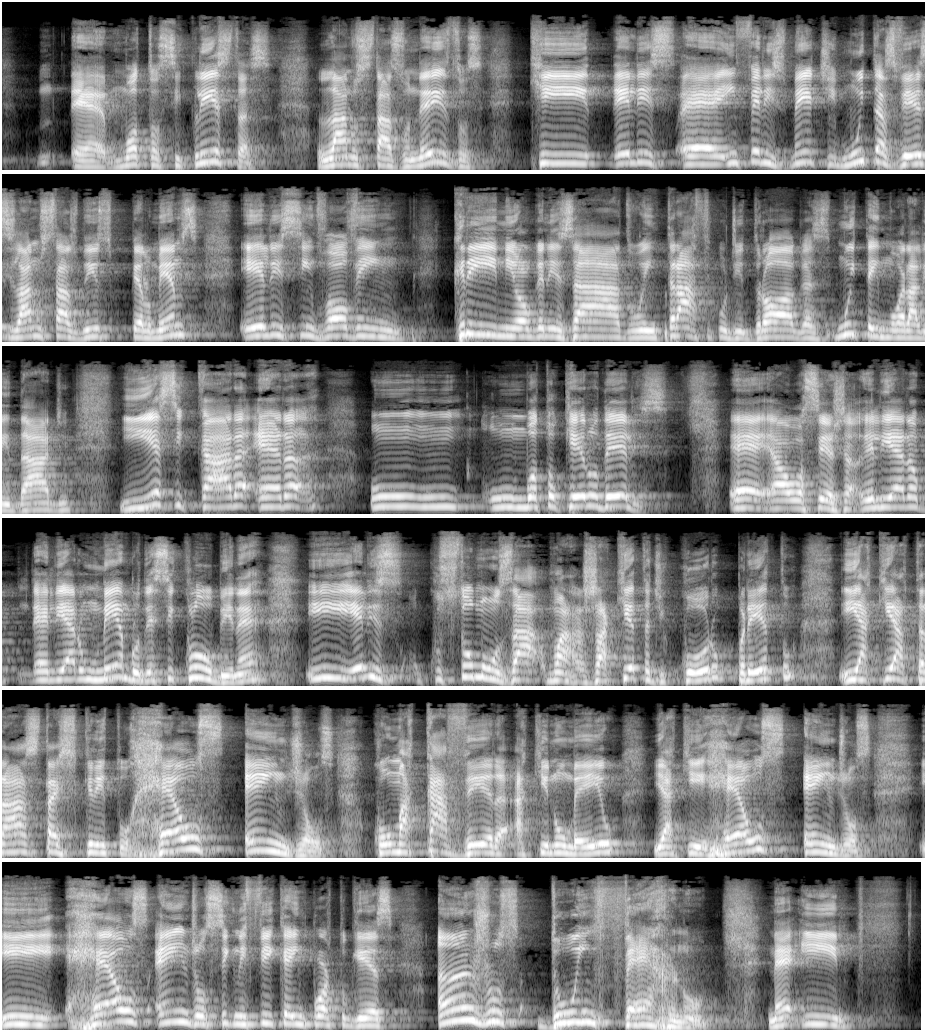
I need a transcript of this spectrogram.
é, motociclistas lá nos Estados Unidos que eles, é, infelizmente, muitas vezes, lá nos Estados Unidos, pelo menos, eles se envolvem em crime organizado, em tráfico de drogas, muita imoralidade. E esse cara era um, um motoqueiro deles. É, ou seja, ele era, ele era um membro desse clube, né? E eles costumam usar uma jaqueta de couro preto e aqui atrás está escrito Hells Angels, com uma caveira aqui no meio e aqui Hells Angels. E Hells Angels significa em português anjos do inferno, né? E,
